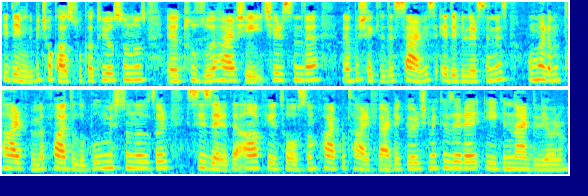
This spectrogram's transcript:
dediğim gibi çok az su katıyorsunuz. E, tuzu her şeyi içerisinde e, bu şekilde servis edebilirsiniz. Umarım tarifimi faydalı bulmuşsunuzdur. Sizlere de afiyet olsun. Farklı tariflerde görüşmek üzere. İyi günler diliyorum.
